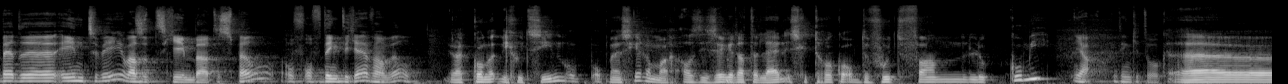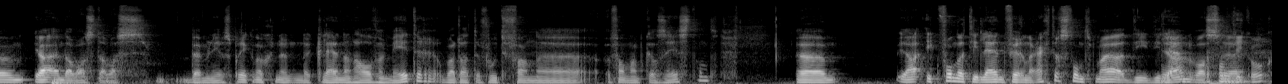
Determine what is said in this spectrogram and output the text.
bij de 1-2? Was het geen buitenspel? Of, of denkte jij van wel? Ja, ik kon het niet goed zien op, op mijn scherm, maar als die zeggen dat de lijn is getrokken op de voet van Lukumi... Ja, ik denk het ook. Ehm, ja, en dat was, dat was bij meneer Spreken nog een, een kleine halve meter, waar dat de voet van, eh van Lamkelzee stond. Ehm, ja, ik vond dat die lijn ver naar achter stond, maar ja, die, die ja, lijn was... dat vond eh, ik ook.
